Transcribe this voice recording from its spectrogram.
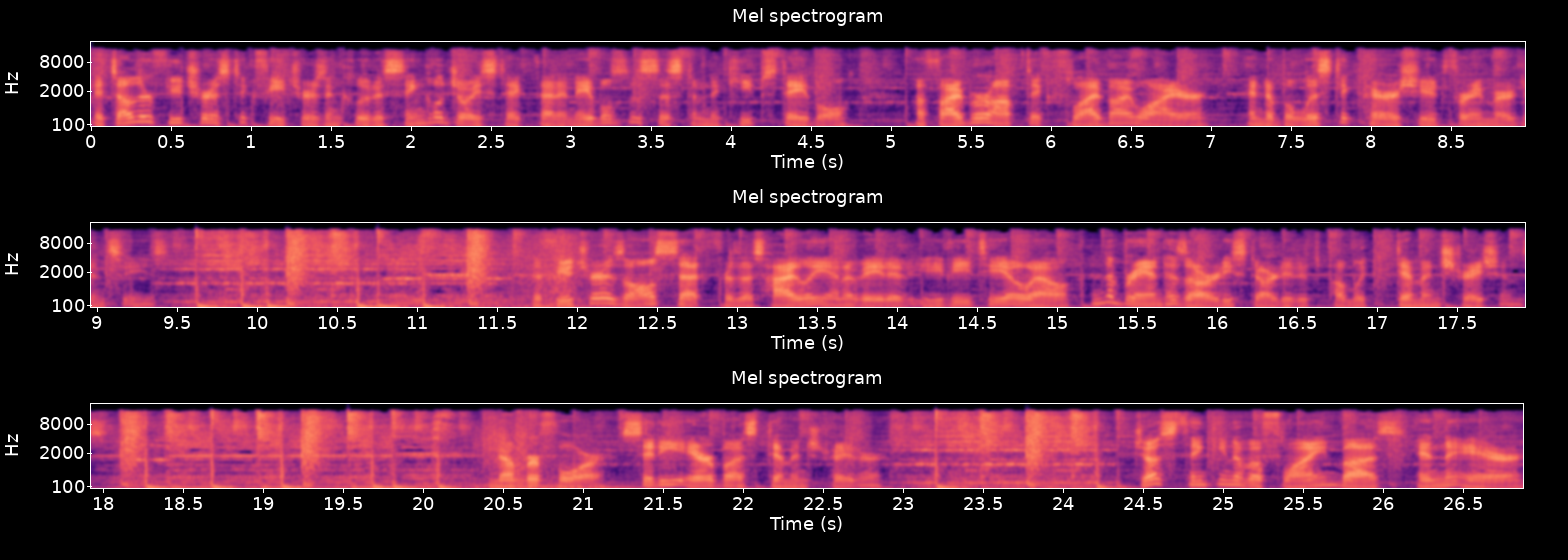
Its other futuristic features include a single joystick that enables the system to keep stable, a fiber optic fly by wire, and a ballistic parachute for emergencies. The future is all set for this highly innovative EVTOL, and the brand has already started its public demonstrations. Number 4. City Airbus Demonstrator just thinking of a flying bus in the air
